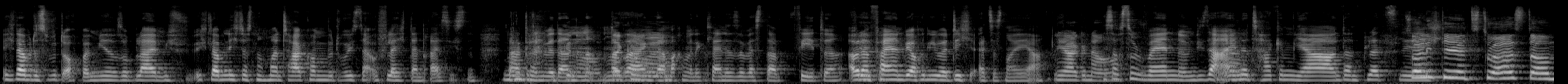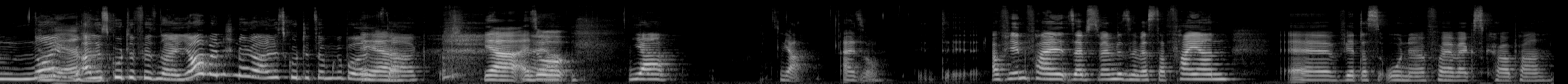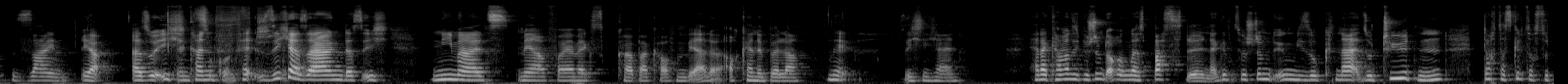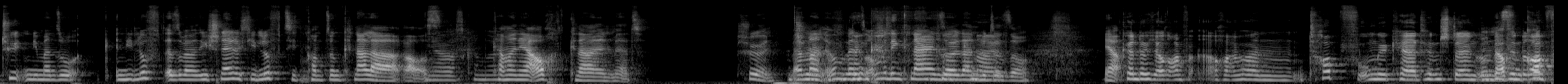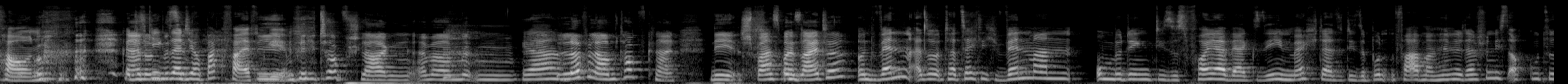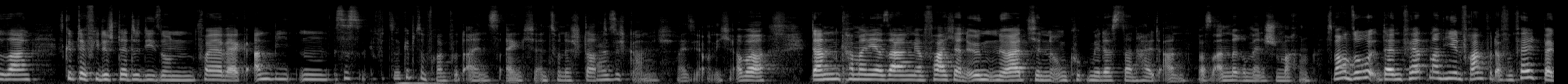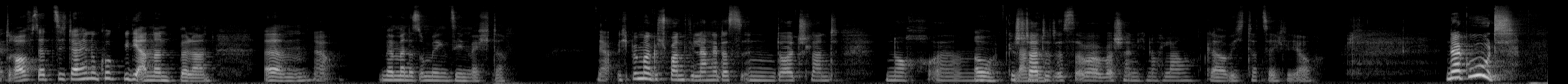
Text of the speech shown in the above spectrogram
ich glaube, das wird auch bei mir so bleiben. Ich, ich glaube nicht, dass nochmal ein Tag kommen wird, wo ich sage, vielleicht dann 30. Da können wir dann genau, mal da sagen, da machen wir eine kleine Silvesterfete. Aber Fete. dann feiern wir auch lieber dich als das neue Jahr. Ja, genau. Ist auch so random, dieser ja. eine Tag im Jahr und dann plötzlich. Soll ich dir jetzt zuerst am ähm, ja. alles Gute fürs neue Jahr wünschen oder alles Gute zum Geburtstag? Ja, ja also. Ja. Ja, also, auf jeden Fall, selbst wenn wir Silvester feiern, äh, wird das ohne Feuerwerkskörper sein. Ja, also ich kann sicher sagen, dass ich niemals mehr Feuerwerkskörper kaufen werde. Auch keine Böller. Nee. Sehe ich nicht ein. Ja, da kann man sich bestimmt auch irgendwas basteln. Da gibt es bestimmt irgendwie so Knall, so Tüten. Doch, das gibt es doch so Tüten, die man so in die Luft, also wenn man die schnell durch die Luft zieht, kommt so ein Knaller raus. Ja, das kann sein. Kann man ja auch knallen mit. Schön. Wenn man es unbedingt knallen soll, dann bitte so. Ja. Könnt ihr euch auch einfach, auch einfach einen Topf umgekehrt hinstellen und, und auf den Kopf hauen. Könnt euch gegenseitig auch Backpfeifen die, geben. Die Topf schlagen. Einmal mit einem ja. Löffel am Topf knallen. Nee, Spaß beiseite. Und, und wenn, also tatsächlich, wenn man unbedingt dieses Feuerwerk sehen möchte, also diese bunten Farben am Himmel, dann finde ich es auch gut zu sagen, es gibt ja viele Städte, die so ein Feuerwerk anbieten. Gibt es in Frankfurt eins, eigentlich eins von der Stadt? Weiß ich gar nicht. Weiß ich auch nicht. Aber dann kann man ja sagen, da fahre ich an irgendein Örtchen und gucke mir das dann halt an, was andere Menschen machen. Das machen so, dann fährt man hier in Frankfurt auf dem Feldberg drauf, setzt sich da hin und guckt, wie die anderen böllern. Ähm, ja. Wenn man das unbedingt sehen möchte. Ja, ich bin mal gespannt, wie lange das in Deutschland noch ähm, oh, gestattet lange. ist, aber wahrscheinlich noch lang. Glaube ich tatsächlich auch. Na gut,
